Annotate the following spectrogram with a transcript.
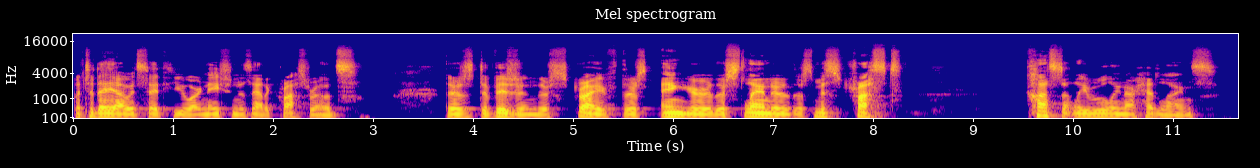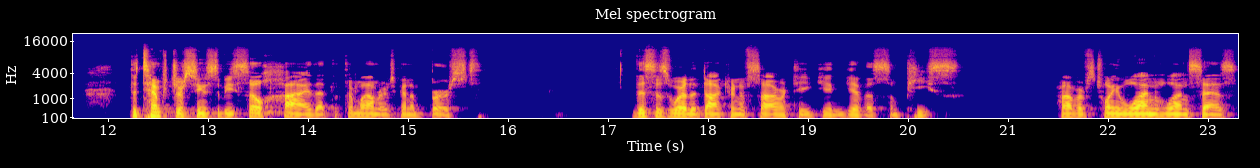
But today I would say to you, our nation is at a crossroads. There's division, there's strife, there's anger, there's slander, there's mistrust, constantly ruling our headlines. The temperature seems to be so high that the thermometer is going to burst. This is where the doctrine of sovereignty can give us some peace. Proverbs 21 1 says,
